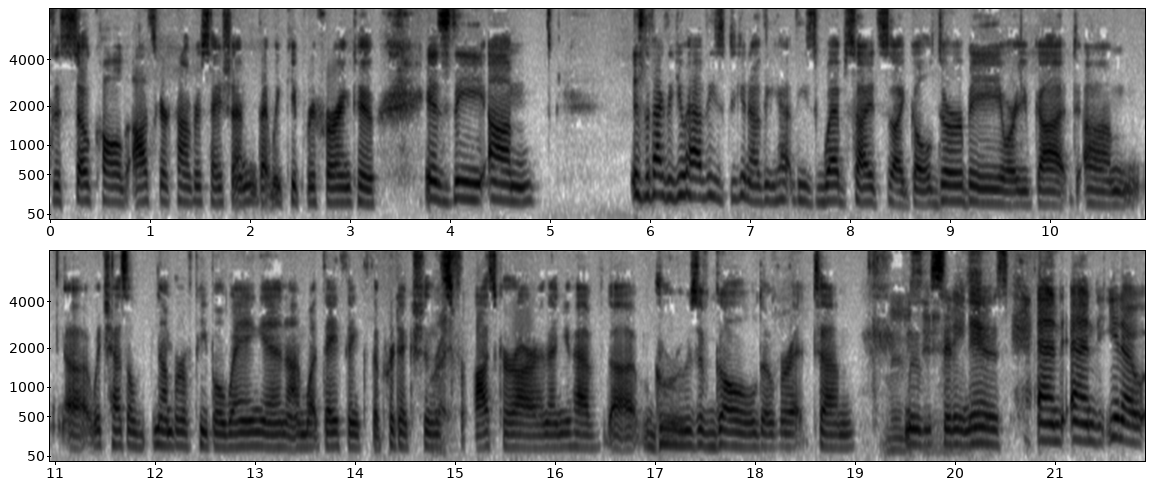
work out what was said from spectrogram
this so-called Oscar conversation that we keep referring to is the um, is the fact that you have these, you know, the, these websites like Gold Derby, or you've got, um, uh, which has a number of people weighing in on what they think the predictions Right. for Oscar are, and then you have uh, Gurus of Gold over at um, Movie Movie City City News. And and you know,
